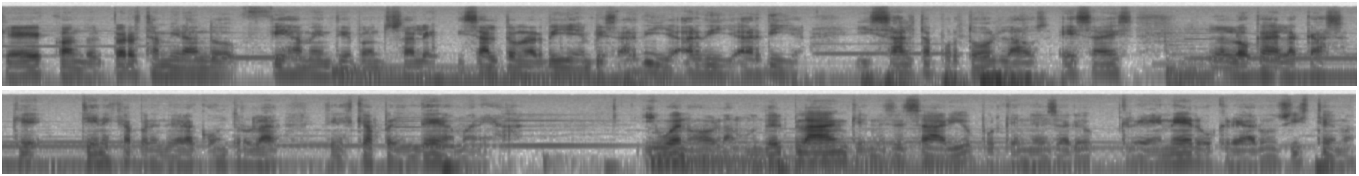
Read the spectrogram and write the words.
que cuando el perro está mirando fijamente de pronto sale y salta una ardilla y empieza ardilla, ardilla, ardilla y salta por todos lados. Esa es la loca de la casa que tienes que aprender a controlar, tienes que aprender a manejar. Y bueno, hablamos del plan que es necesario porque es necesario crear o crear un sistema.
